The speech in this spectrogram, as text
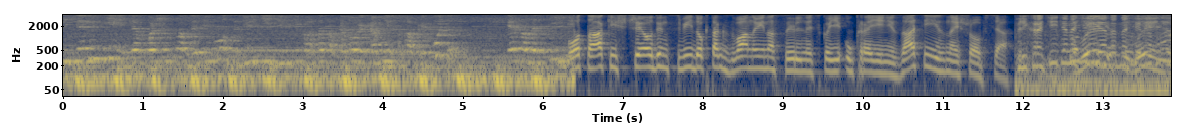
і для людей, для большинства, для 99,9%, Отак іще один свідок так званої насильницької українізації знайшовся. Прекратите насилие над населением.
